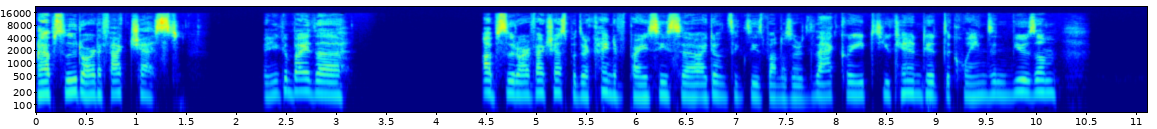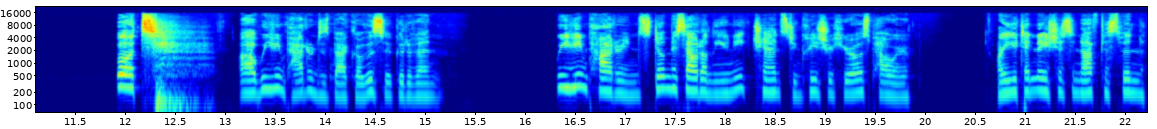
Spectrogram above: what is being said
Absolute artifact chest. And you can buy the absolute artifact chest, but they're kind of pricey, so I don't think these bundles are that great. You can get the coins and use them. But uh, Weaving Patterns is back, though. This is a good event. Weaving Patterns. Don't miss out on the unique chance to increase your hero's power. Are you tenacious enough to spin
